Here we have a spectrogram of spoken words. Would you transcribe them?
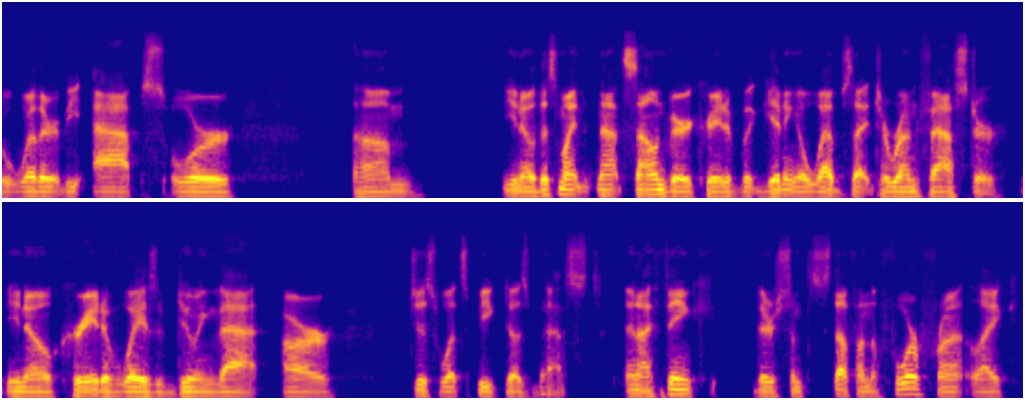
whether it be apps or, um, you know, this might not sound very creative, but getting a website to run faster, you know, creative ways of doing that are just what Speak does best. And I think there's some stuff on the forefront, like,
